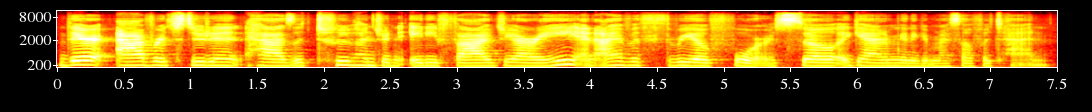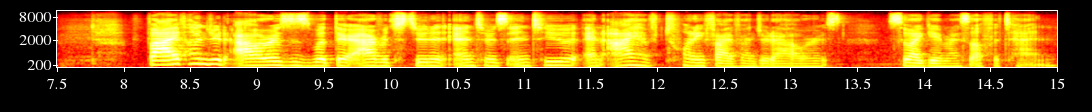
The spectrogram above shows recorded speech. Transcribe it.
their average student has a 285 GRE and I have a 304. So again, I'm going to give myself a 10. 500 hours is what their average student enters into and I have 2,500 hours. So I gave myself a 10.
